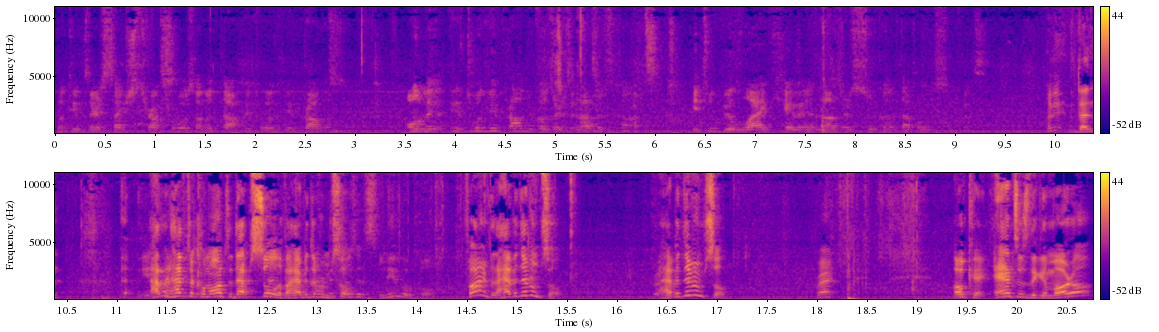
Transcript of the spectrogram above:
But if there's such structure was on the top, it wouldn't be a problem. Only it would be problem because there's another schach. It would be like having another sukkah on top of the sukkah. Okay, then uh, I don't have to come on to that psul if I have a different soul. Because it's livable. Fine, but I have a different psul. I have a different psul. Right? Okay, answers the Gemara.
